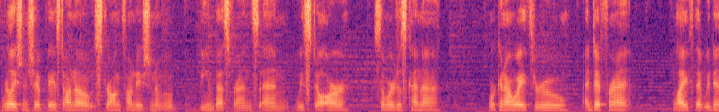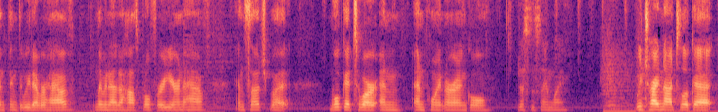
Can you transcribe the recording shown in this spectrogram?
relationship based on a strong foundation of being best friends and we still are. So we're just kind of working our way through a different life that we didn't think that we'd ever have, living at a hospital for a year and a half and such, but we'll get to our end, end point, our end goal, just the same way. We tried not to look at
